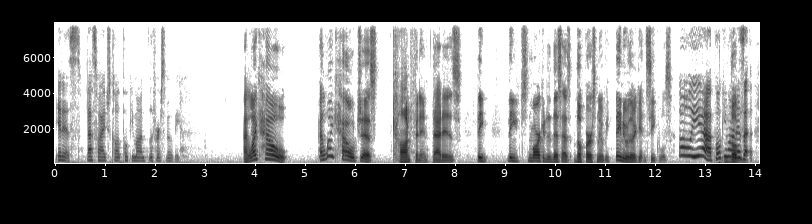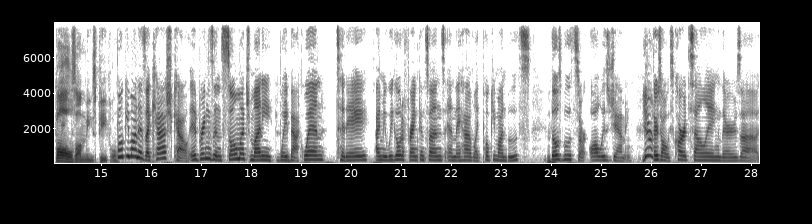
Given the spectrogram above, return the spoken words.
It is. That's why I just call it Pokemon, the first movie. I like how I like how just confident that is. They they just marketed this as the first movie. They knew they were getting sequels. Oh yeah, Pokemon The is a balls on these people. Pokemon is a cash cow. It brings in so much money way back when. Today, I mean, we go to Frankensons and they have like Pokemon booths. Those booths are always jamming. Yeah. There's always card selling. There's uh,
